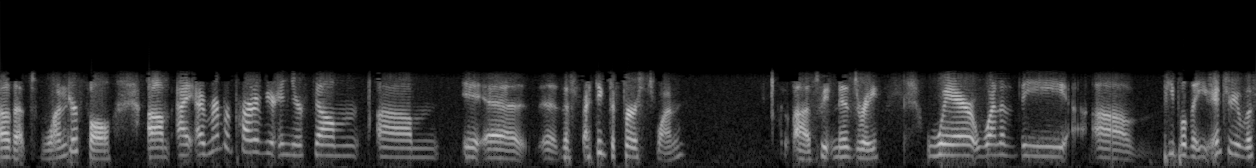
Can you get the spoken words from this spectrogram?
Oh, that's wonderful. Um, I, I remember part of your in your film. Um, it, uh, uh, the I think the first one, uh, Sweet Misery, where one of the um, people that you interviewed was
